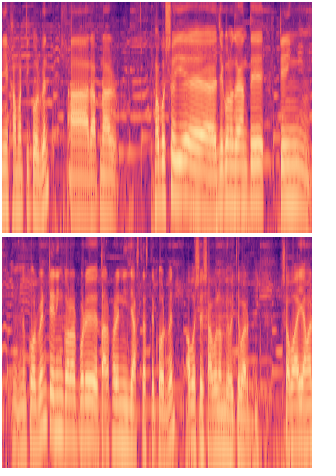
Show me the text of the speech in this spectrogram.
নিয়ে খামারটি করবেন, আর আপনার অবশ্যই যে কোনো জায়গাতে ট্রেনিং করবেন। ট্রেনিং করার পরে তারপরে নিজে আস্তে আস্তে করবেন। অবশ্যই স্বাবলম্বী হইতে পারবেন। সবাই আমার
